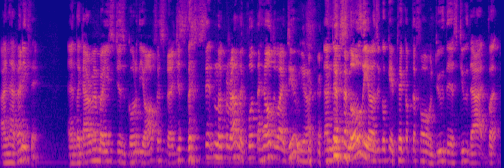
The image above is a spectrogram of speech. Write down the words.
I didn't have anything. And like I remember, I used to just go to the office and I just sit and look around, like, what the hell do I do? Yeah. And then slowly, I was like, okay, pick up the phone, do this, do that. But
